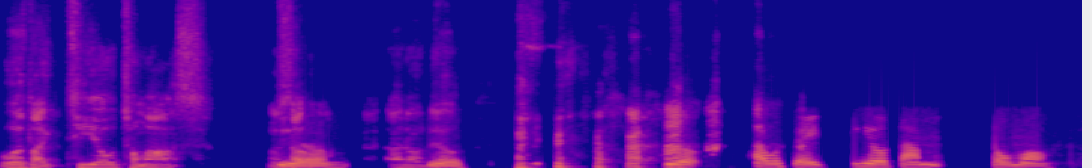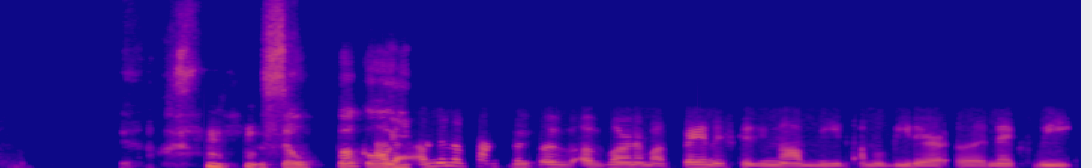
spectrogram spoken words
What was like Tio Tomas? Or something? Yeah. I don't know. Yeah. I would say Tio Tom Tomas. Yeah. so fuck all I, am in the process of, of learning my Spanish because you know I'm meet I'm gonna be there uh, next week,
